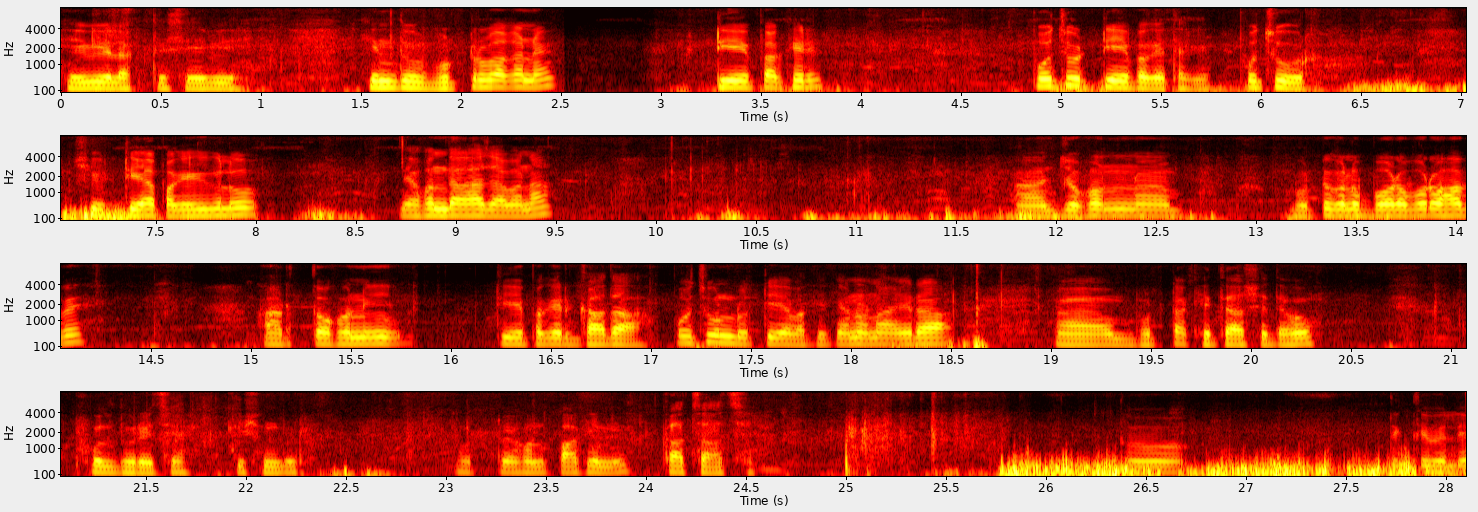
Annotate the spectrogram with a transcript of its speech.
হেভি লাগতেছে, হেভি। কিন্তু ভুট্টোর বাগানে টিয়ে পাখির, প্রচুর টিয়ে পাখি থাকে, প্রচুর। সেই টিয়া পাখিগুলো এখন দেখা যাবে না। যখন ভুট্টোগুলো বড় বড় হবে, আর তখনই টিয়ে পাখির গাদা, প্রচণ্ড টিয়া পাখি। কেননা এরা ভুট্টা খেতে আসে, দেখো। ফুল ধরেছে, কি সুন্দর। ভুট্টা এখন পাকেনি, কাঁচা আছে। তো দেখতে পেলে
